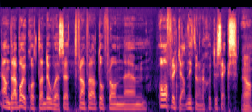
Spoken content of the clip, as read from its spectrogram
andra bojkottande OS-et, framförallt då från eh, Afrika 1976. Ja.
